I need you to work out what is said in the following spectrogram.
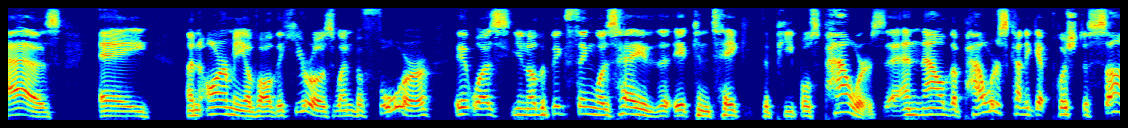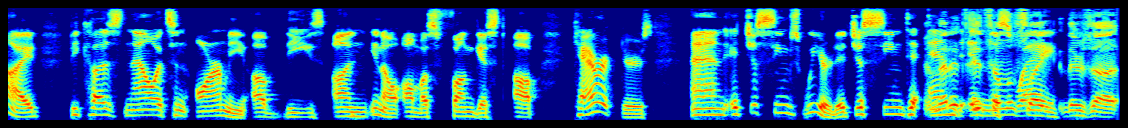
has a an army of all the heroes. When before it was, you know, the big thing was, hey, that it can take the people's powers, and now the powers kind of get pushed aside because now it's an army of these un, you know, almost fungused up characters. And it just seems weird. It just seemed to And end it's, in it's this almost way. like there's a,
